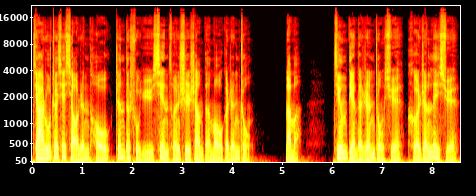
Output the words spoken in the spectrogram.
假如这些小人头真的属于现存世上的某个人种，那么经典的人种学和人类学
